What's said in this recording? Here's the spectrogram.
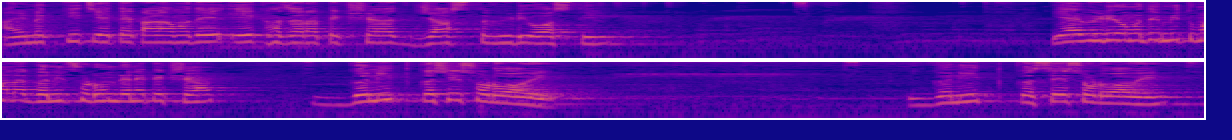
आणि नक्कीच येत्या काळामध्ये एक हजारापेक्षा जास्त व्हिडिओ असतील. या व्हिडिओमध्ये मी तुम्हाला गणित सोडवून देण्यापेक्षा गणित कसे सोडवावे? गणित कसे सोडवावे?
